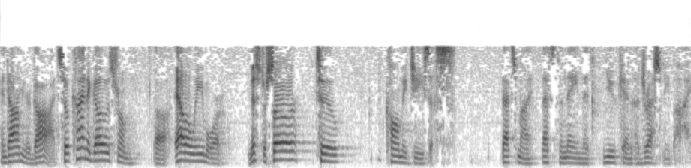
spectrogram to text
And I'm your God. So it kind of goes from uh, Elohim or Mr. Sir to call me Jesus. That's my that's the name that you can address me by.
